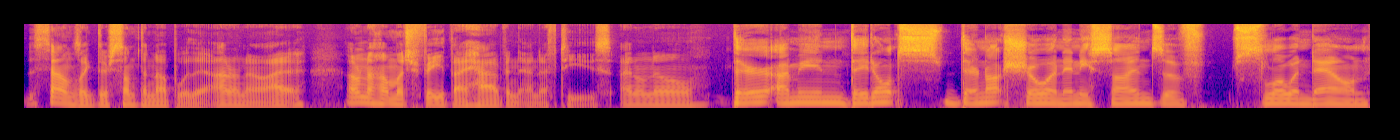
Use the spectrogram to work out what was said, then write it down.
This sounds like there's something up with it. I don't know. I I don't know how much faith I have in NFTs. I don't know. They're I mean, they don't they're not showing any signs of slowing down.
